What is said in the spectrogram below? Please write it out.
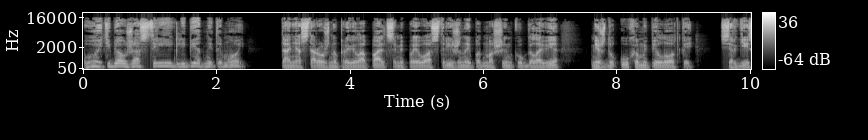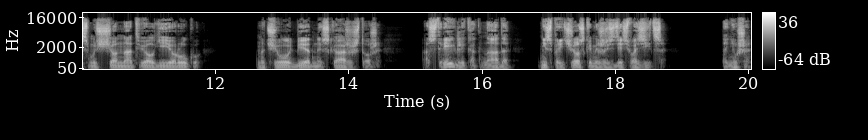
Ой, тебя уже остригли, бедный ты мой. Таня осторожно провела пальцами по его остриженной под машинку голове между ухом и пилоткой. Сергей смущенно отвел ее руку. «Ну чего, бедный, скажешь тоже. Остригли как надо. Не с прическами же здесь возиться». Танюша,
